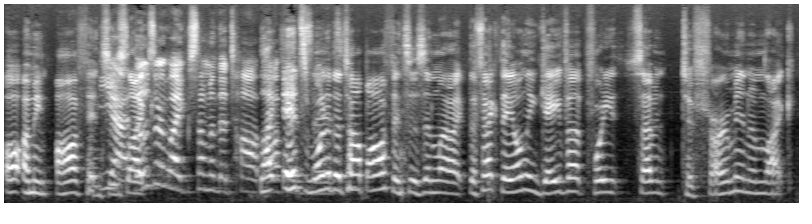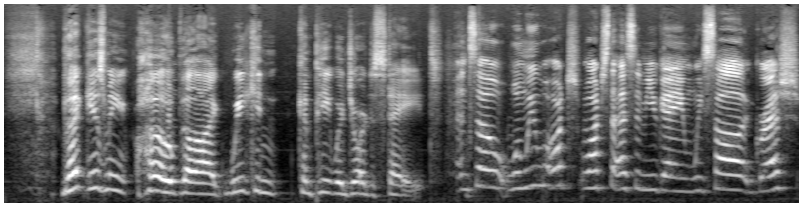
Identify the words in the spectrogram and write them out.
I mean offenses. Yeah, like, those are like some of the top. like it's one of the top offenses, and like the fact they only gave up 47 to Furman, I'm like, that gives me hope that like we can compete with Georgia State. And so when we watched watched the SMU game, we saw Gresch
